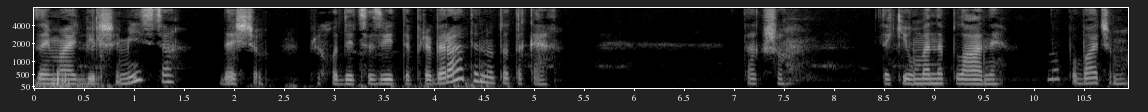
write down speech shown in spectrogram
займають більше місця. Дещо приходиться звідти прибирати, ну то таке. Так що такі у мене плани. Ну, побачимо.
